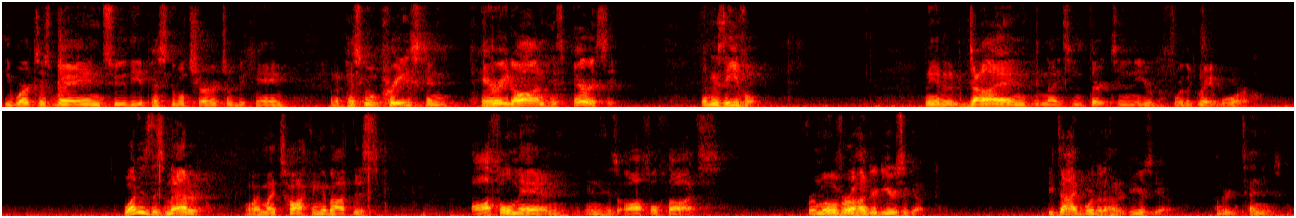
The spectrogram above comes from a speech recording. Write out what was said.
he worked his way into the Episcopal Church and became an Episcopal priest and carried on his heresy and his evil. And he ended up dying in 1913, a year before the Great War. Why does this matter? Why am I talking about this awful man and his awful thoughts from over 100 years ago? He died more than 100 years ago, 110 years ago.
